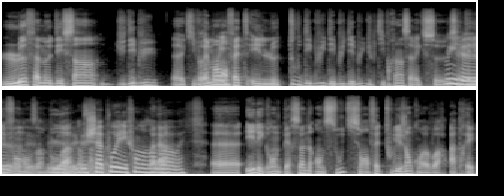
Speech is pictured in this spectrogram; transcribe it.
le fameux dessin du début euh, qui vraiment Oui. en fait est le tout début début début du petit prince avec ce, Oui, cet le, éléphant dans un bois le, chapeau éléphant dans Voilà. un bois, ouais. Euh, et les grandes personnes en dessous qui sont en fait tous les gens qu'on va voir après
